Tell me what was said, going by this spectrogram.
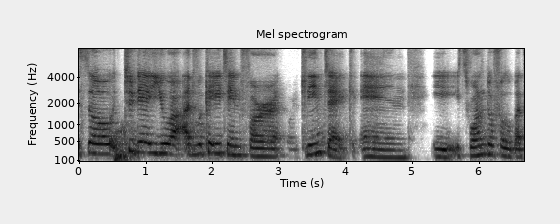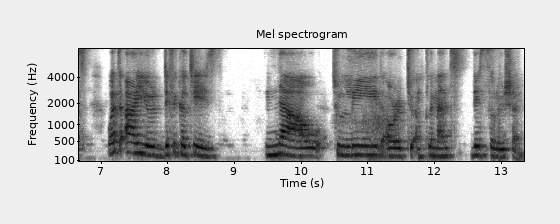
So today you are advocating for clean tech and it's wonderful, but what are your difficulties now to lead or to implement this solution?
